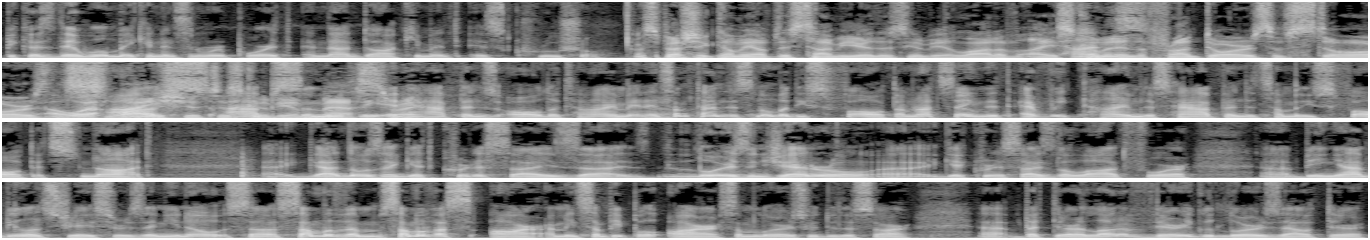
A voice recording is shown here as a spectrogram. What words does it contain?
because they will make an incident report, and that document is crucial. Especially coming up this time of year, there's going to be a lot of ice coming in the front doors of stores. Oh, slush. ice, it's just going to be a absolutely. mess, It happens all the time, and then sometimes it's nobody's fault. I'm not saying that every time this happened, it's somebody's fault. It's not. Uh, God knows I get criticized. Uh, lawyers in general uh, get criticized a lot for uh, being ambulance chasers, and you know, so, some of them, some of us are. I mean, some people are. Some lawyers who do this are, uh, but there are a lot of very good lawyers out there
